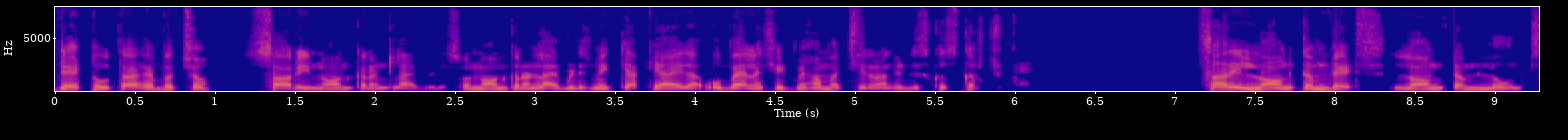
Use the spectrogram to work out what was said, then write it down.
डेट होता है बच्चों, सारी नॉन करंट लाइब्रेरीज और नॉन करंट लाइब्रेरीज में क्या क्या आएगा, वो बैलेंस शीट में हम अच्छी तरह से डिस्कस कर चुके हैं. सारी long term debts long term loans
